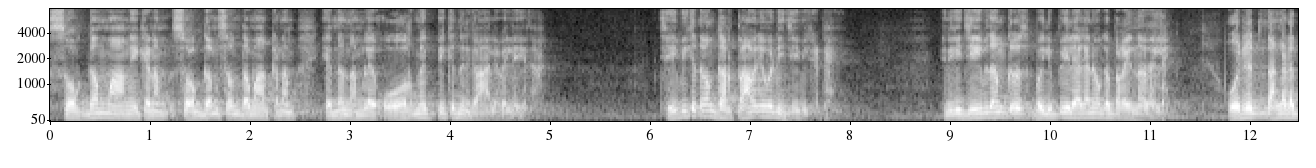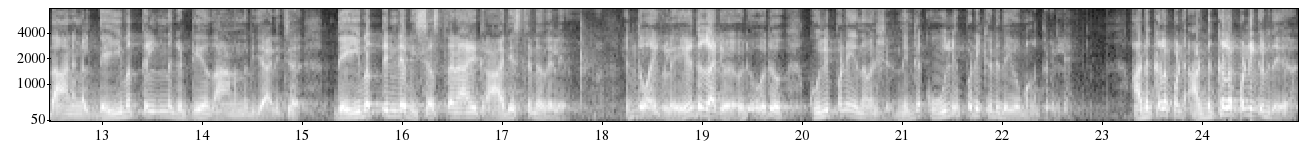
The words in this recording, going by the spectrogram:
സ്വർഗം വാങ്ങിക്കണം സ്വർഗം സ്വന്തമാക്കണം എന്ന് നമ്മളെ ഓർമ്മിപ്പിക്കുന്നൊരു കാലമല്ലേ ഇത്? ജീവിക്കുന്നവൻ കർത്താവിന് വേണ്ടി ജീവിക്കട്ടെ. എനിക്ക് ജീവിതം ഫിലിപ്പി ലേഖനമൊക്കെ പറയുന്നതല്ലേ? ഓരോരുത്തരും തങ്ങളുടെ ദാനങ്ങൾ ദൈവത്തിൽ നിന്ന് കിട്ടിയതാണെന്ന് വിചാരിച്ച് ദൈവത്തിന്റെ വിശ്വസ്തനായ കാര്യസ്ഥനതിൽ എന്തുമായിക്കൊള്ളേ ഏത് കാര്യമായി ഒരു ഒരു കൂലിപ്പണി ചെയ്യുന്ന മനുഷ്യൻ. നിന്റെ കൂലിപ്പണിക്കൊരു ദൈവമഹത്വമില്ലേ? അടുക്കളപ്പണി അടുക്കളപ്പണിക്കൊരു ദൈവം.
